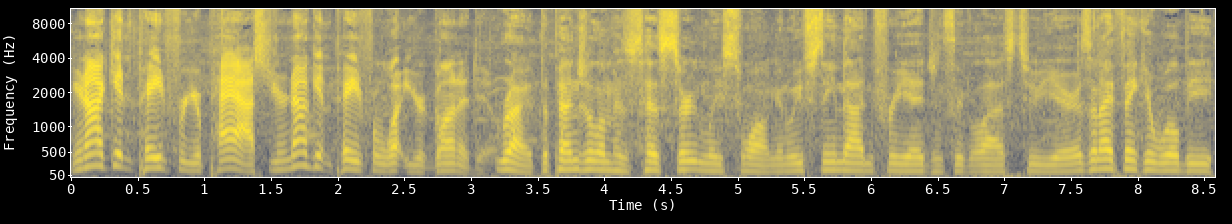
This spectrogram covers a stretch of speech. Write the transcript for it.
you're not getting paid for your past, you're now getting paid for what you're going to do. Right. The pendulum has, has certainly swung, and we've seen that in free agency the last two years, and I think it will be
